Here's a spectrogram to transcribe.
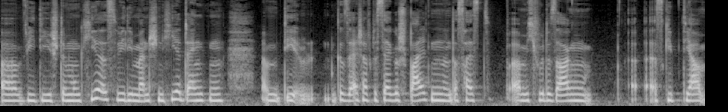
äh, wie die Stimmung hier ist, wie die Menschen hier denken. Ähm, die Gesellschaft ist sehr gespalten. Das heißt, ähm, ich würde sagen, es gibt ja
